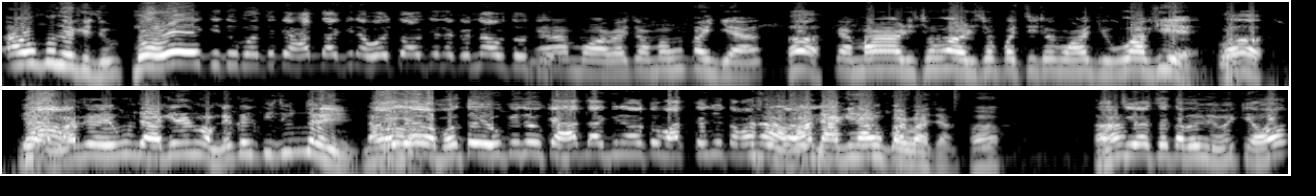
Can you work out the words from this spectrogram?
આવું કોને કીધું? મોરે એ કીધું મને તો કે હાથ દાગીરા હોય તો આવજે ને ના આવતો કે. આ મોરવાઈ તો અમે હું કઈ ગયા? હા. કે અમારા અઢીસો અઢીસો પચીસો માણસ જેવું આવશે. હા. ને. અમારે તો એવું દાગીનાનું અમને કઈ કીધું જ નહીં. ના યાર મને તો એવું કીધું કે હાથ દાગીના તો વાત કરજો તમારે દાગીના હું કરવા છે હા. સાચી વાત છે તમે વિવેક કહો.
